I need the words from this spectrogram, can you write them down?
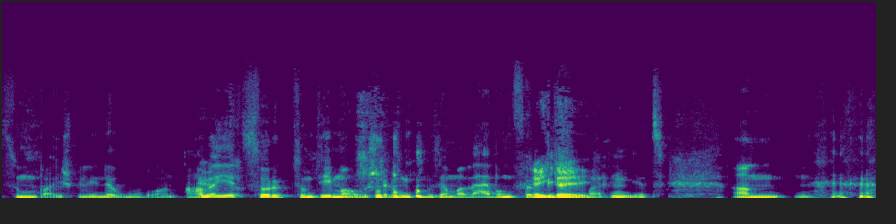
zum Beispiel in der U-Bahn. Aber jetzt zurück zum Thema Ausstellung. Ich muss ja mal Werbung für Richtig. mich machen jetzt. Ähm,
